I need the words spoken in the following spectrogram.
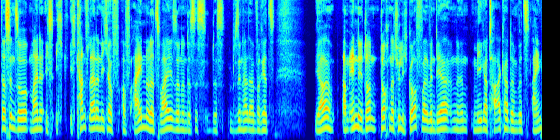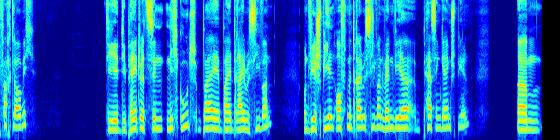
das sind so meine, ich, ich, ich kann es leider nicht auf, auf einen oder zwei, sondern das ist, das sind halt einfach jetzt, ja, am Ende don, doch natürlich Goff, weil wenn der einen mega Tag hat, dann wird's einfach, glaube ich. Die, die Patriots sind nicht gut bei, bei drei Receivern. Und wir spielen oft mit drei Receivern, wenn wir Passing Game spielen. Ähm,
